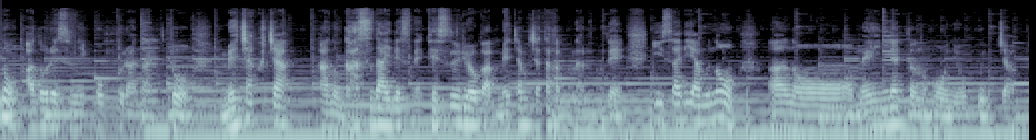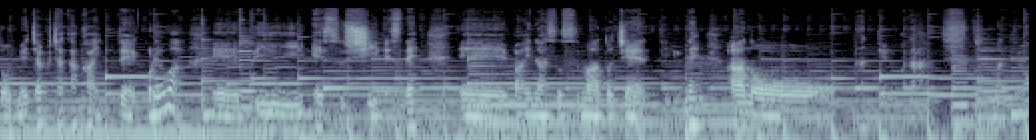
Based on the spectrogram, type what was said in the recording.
のアドレスに送らないと、めちゃくちゃあのガス代ですね、手数料がめちゃめちゃ高くなるので、イーサリアムの、あのメインネットの方に送っちゃうとめちゃくちゃ高いので、これは、えー、BSC ですね、えー、バイナンススマートチェーンっていうね、あのー、なんていうのかな、ちょっと待ってよ。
